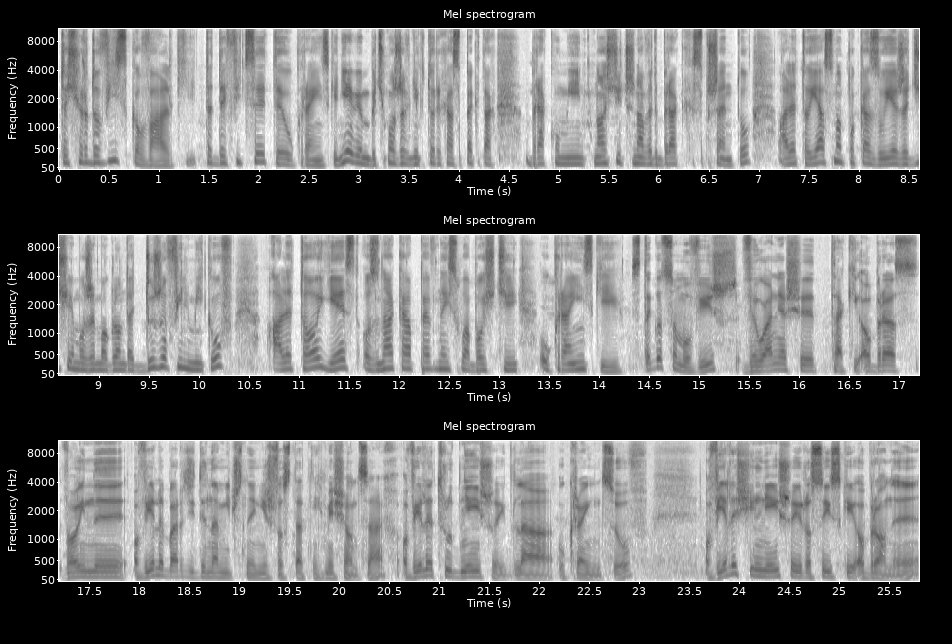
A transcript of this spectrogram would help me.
to środowisko walki, te deficyty ukraińskie, nie wiem, być może w niektórych aspektach brak umiejętności, czy nawet brak sprzętu, ale to jasno pokazuje, że dzisiaj możemy oglądać dużo filmików, ale to jest oznaka pewnej słabości ukraińskiej. Z tego, co mówisz, wyłania się taki obraz wojny o wiele bardziej dynamicznej niż w ostatnich miesiącach, o wiele trudniejszej dla Ukraińców o wiele silniejszej rosyjskiej obrony,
